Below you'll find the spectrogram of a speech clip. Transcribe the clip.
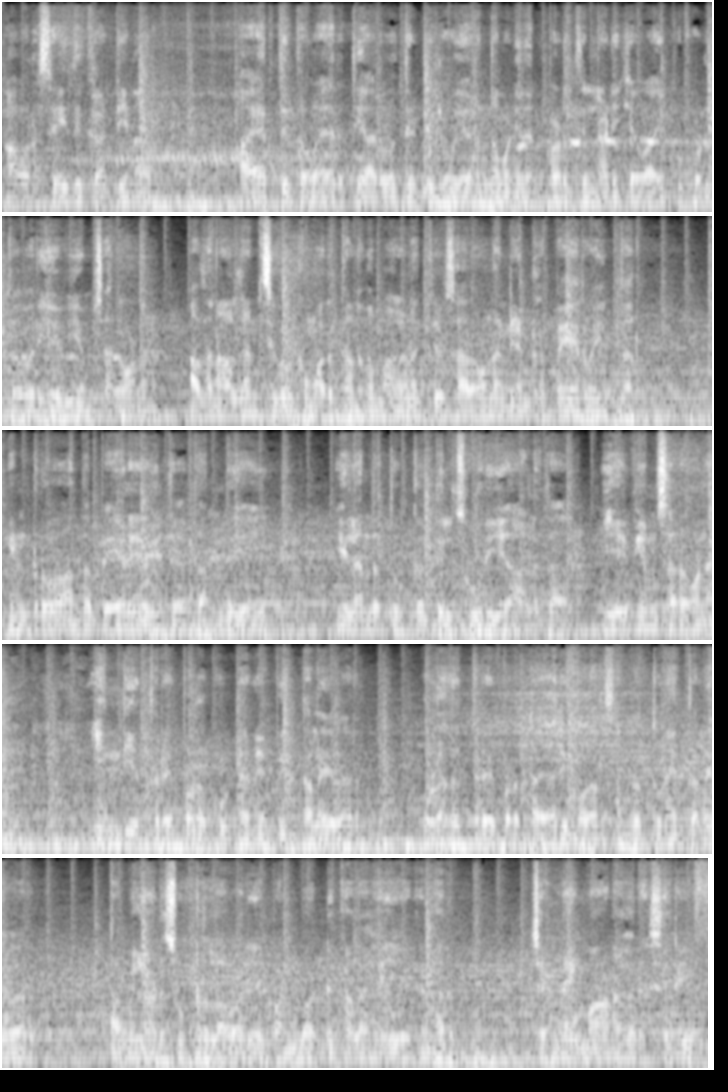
அவர் செய்து காட்டினார். ஆயிரத்தி தொள்ளாயிரத்தி அறுபத்தெட்டில் உயர்ந்த மனிதன் படத்தில் நடிக்க வாய்ப்பு கொடுத்தவர் ஏவிஎம் சரவணன். அதனால்தான் சிவகுமார் தனது மகனுக்கு சரவணன் என்று பெயர் வைத்தார். என்றோ அந்த பெயரை வைத்த தந்தையை இழந்த துக்கத்தில் சூர்யா அழுதார். ஏவிஎம் சரவணன் இந்திய திரைப்பட கூட்டமைப்பின் தலைவர் உலக திரைப்பட தயாரிப்பாளர் சங்க துணைத் தலைவர் தமிழ்நாடு சுற்றுலா வாரிய பண்பாட்டு கழக இயக்குனர் சென்னை மாநகர ஷெரீஃப்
